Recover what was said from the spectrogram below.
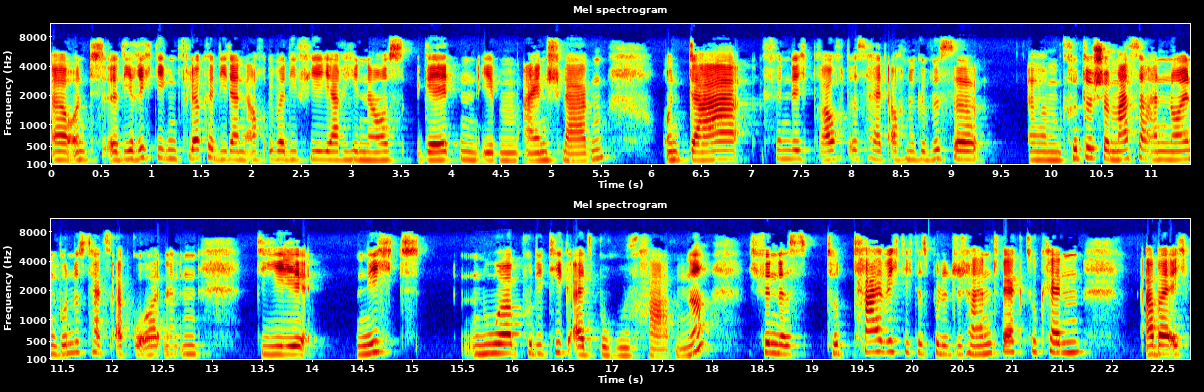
äh, und äh, die richtigen Pflöcke, die dann auch über die vier Jahre hinaus gelten, eben einschlagen. Und da finde ich, braucht es halt auch eine gewisse ähm, kritische Masse an neuen Bundestagsabgeordneten, die nicht nur Politik als Beruf haben. Ne? Ich finde es total wichtig, das politische Handwerk zu kennen. Aber ich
